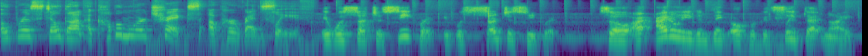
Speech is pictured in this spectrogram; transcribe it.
Oprah's still got a couple more tricks up her red sleeve. It was such a secret. It was such a secret. So I, I don't even think Oprah could sleep that night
